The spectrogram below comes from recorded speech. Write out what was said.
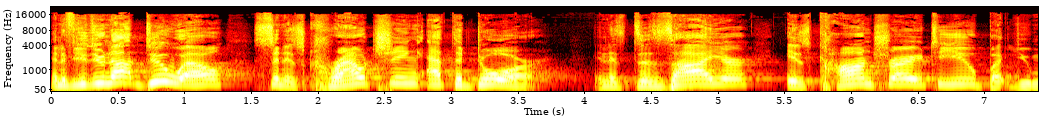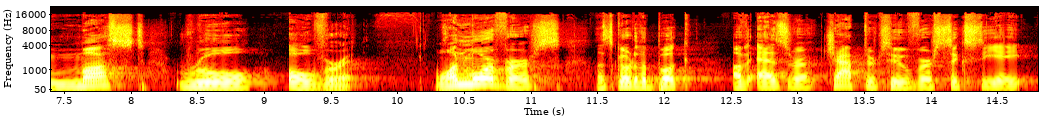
And if you do not do well, sin is crouching at the door, and its desire is contrary to you, but you must rule over it. One more verse. Let's go to the book of Ezra, chapter 2, verse 68.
